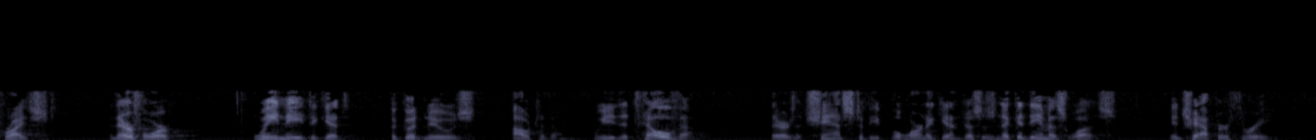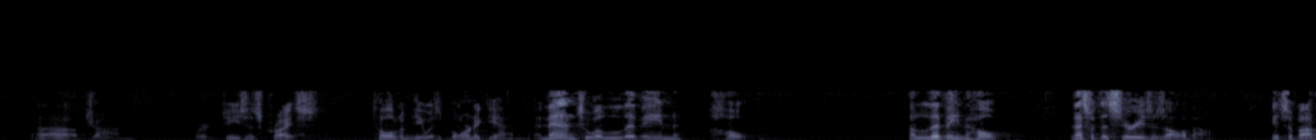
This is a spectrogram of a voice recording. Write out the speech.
Christ. And therefore, we need to get the good news out to them. We need to tell them there's a chance to be born again, just as Nicodemus was in chapter 3 uh, of John, where Jesus Christ told him he was born again. And then to a living hope. A living hope. And that's what this series is all about. It's about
